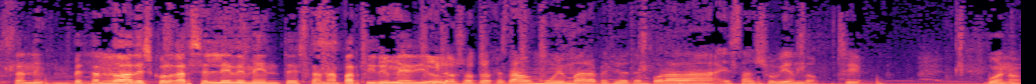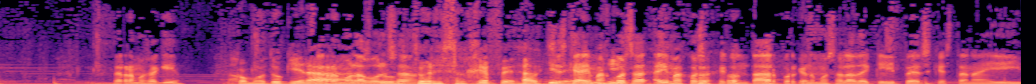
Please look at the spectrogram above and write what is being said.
Están empezando a descolgarse levemente, están a partido y, y, medio. y los otros que estaban muy mal al principio de temporada están subiendo. Sí. Bueno, cerramos aquí. Como tú quieras. Cerramos la Tú- bolsa. Tú, eres el jefe, David. Si es que hay más cosas, hay más cosas que contar, porque no hemos hablado de Clippers que están ahí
